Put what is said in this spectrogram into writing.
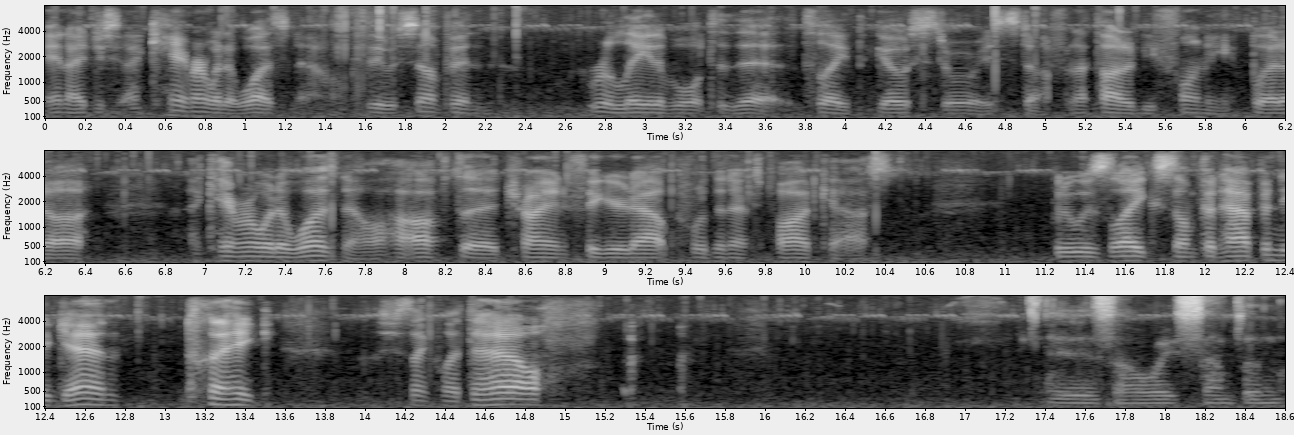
and I just I can't remember what it was now because it was something relatable to the to like the ghost story stuff, and I thought it'd be funny, but uh, I can't remember what it was now. I'll have to try and figure it out before the next podcast. But it was like something happened again. Like, just like what the hell? It is always something.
